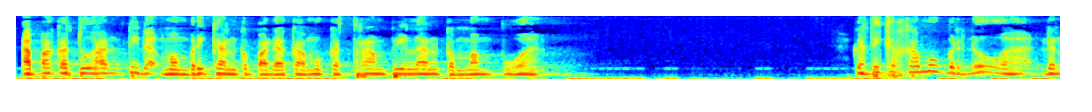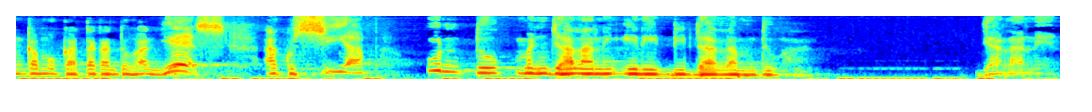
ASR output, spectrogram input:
Apakah Tuhan tidak memberikan kepada kamu keterampilan, kemampuan? Ketika kamu berdoa dan kamu katakan Tuhan, yes, aku siap untuk menjalani ini di dalam Tuhan. Jalanin.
